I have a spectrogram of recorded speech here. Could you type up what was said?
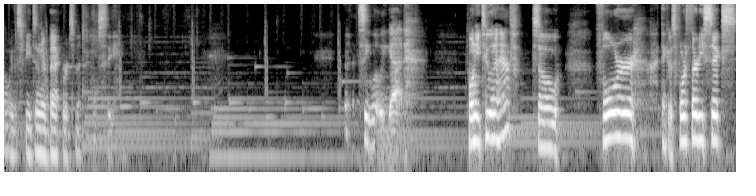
Oh, this feeds in there backwards, but let's see. Let's see what we got. 22 and a half. So four, I think it was 436,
